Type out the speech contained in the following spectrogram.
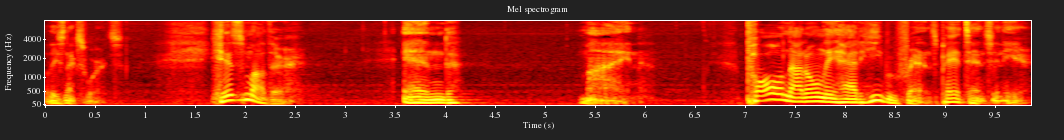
these next words. His mother and mine. Paul not only had Hebrew friends, pay attention here,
